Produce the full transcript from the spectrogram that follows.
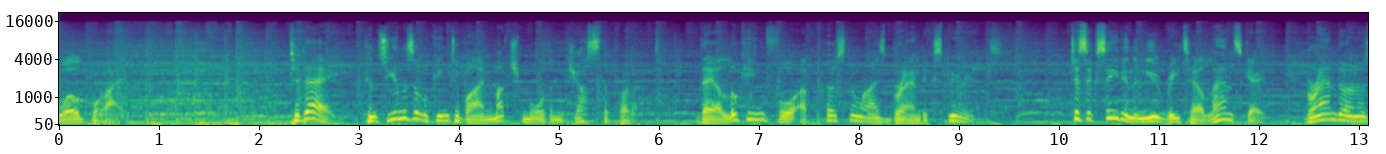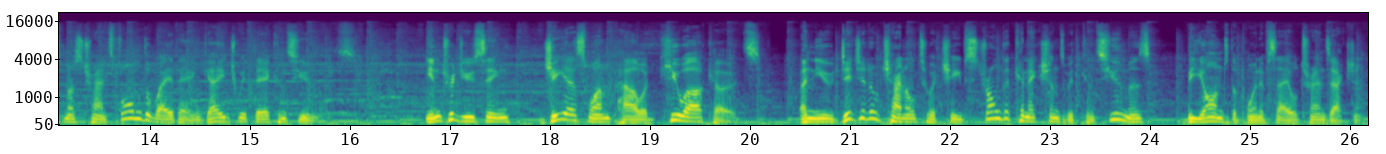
worldwide. Today, consumers are looking to buy much more than just the product. They are looking for a personalised brand experience. To succeed in the new retail landscape, brand owners must transform the way they engage with their consumers. Introducing GS1 powered QR codes, a new digital channel to achieve stronger connections with consumers beyond the point of sale transaction.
